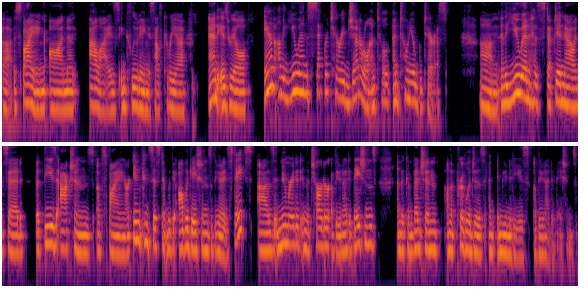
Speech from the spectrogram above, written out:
Uh, spying on allies, including South Korea and Israel, and on the UN Secretary General Antonio Guterres. Um, and the UN has stepped in now and said that these actions of spying are inconsistent with the obligations of the United States as enumerated in the Charter of the United Nations and the Convention on the Privileges and Immunities of the United Nations.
